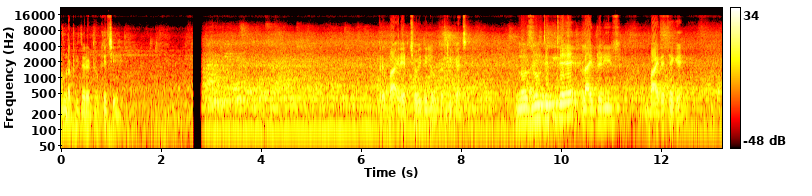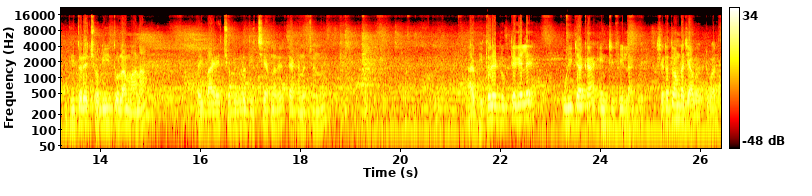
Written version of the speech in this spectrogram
আমরা ভিতরে ঢুকেছি। আরে বাইরের ছবি দিলেও তো ঠিক আছে। নজরুল তীর্থে লাইব্রেরির বাইরে থেকে ভিতরে ছবি তোলা মানা তাই বাইরের ছবিগুলো দিচ্ছি আপনাদের দেখানোর জন্য। আর ভিতরে ঢুকতে গেলে কুড়ি টাকা এন্ট্রি ফি লাগবে। সেটা তো আমরা যাব একটু বাদে।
